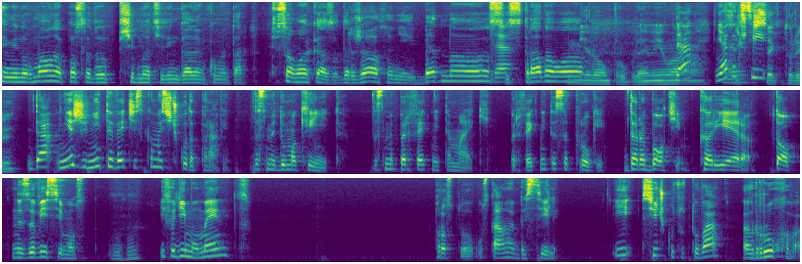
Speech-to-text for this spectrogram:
Еми, нормално е после да шибнат един гаден коментар. Ти сама каза, държавата ни е и бедна, Да. си страдала. Милион проблеми има. Да, някак си- сектори. Да, ние жените вече искаме всичко да правим. Да сме домакините. Да сме перфектните майки. Перфектните съпруги. Да работим. Кариера. Топ. Независимост. И в един момент просто оставаме без сили. И всичкото това рухва.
